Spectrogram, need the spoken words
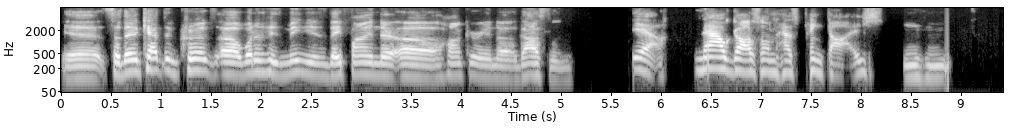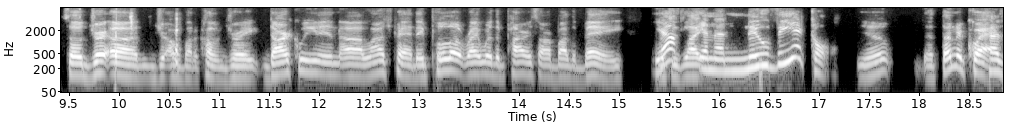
yeah. So then Captain Crooks, uh, one of his minions, they find their uh Honker and uh Gosalyn. Yeah. Now Gosalyn has pink eyes. Mm-hmm. So uh, I'm about to call him Drake, Darkwing and uh, Launchpad, they pull up right where the pirates are by the bay. Yeah, like in a new vehicle. Yep, the Thunderquack.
